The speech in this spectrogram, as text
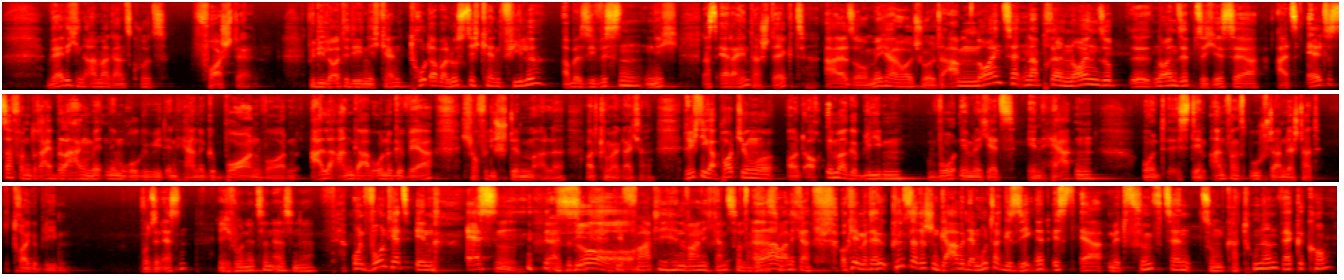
werde ich ihn einmal ganz kurz vorstellen. Für die Leute, die ihn nicht kennen, tot aber lustig kennen viele, aber sie wissen nicht, dass er dahinter steckt. Also, Michael Holtschulte. Am 19. April 79 ist er als ältester von drei Blagen mitten im Ruhrgebiet in Herne geboren worden. Alle Angaben ohne Gewähr. Ich hoffe, die stimmen alle. Was können wir gleich sagen? Richtiger Pottjunge und auch immer geblieben, wohnt nämlich jetzt in Herten und ist dem Anfangsbuchstaben der Stadt treu geblieben. Wohnt in Essen? Ich wohne jetzt in Essen, ja. Und wohnt jetzt in Essen. Also die, so. die Fahrt hierhin war nicht ganz so lang. Ja, war nicht ganz. Okay, mit der künstlerischen Gabe der Mutter gesegnet ist er mit 15 zum Cartoonhandwerk gekommen,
